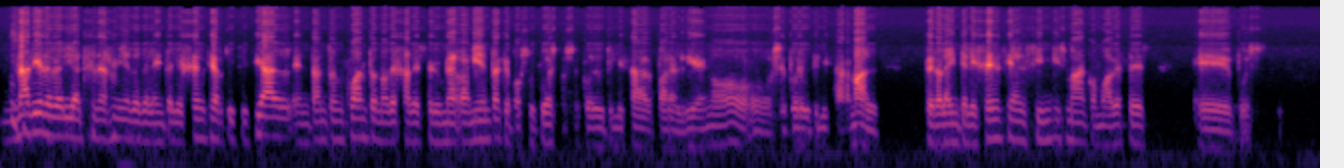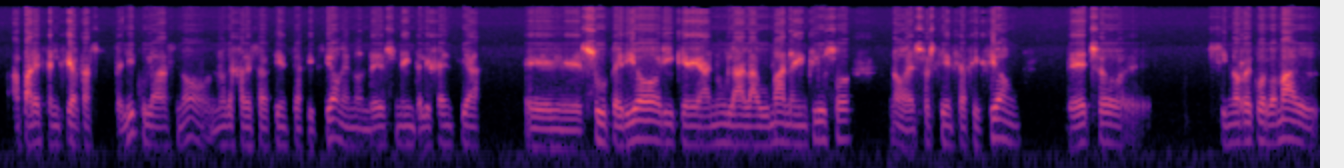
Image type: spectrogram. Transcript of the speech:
Nadie debería tener miedo de la inteligencia artificial en tanto en cuanto no deja de ser una herramienta que por supuesto se puede utilizar para el bien o, o se puede utilizar mal. Pero la inteligencia en sí misma, como a veces eh, pues aparece en ciertas películas, ¿no? No deja de ser ciencia ficción, en donde es una inteligencia eh, superior y que anula a la humana incluso. No, eso es ciencia ficción. De hecho, eh, si no recuerdo mal,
